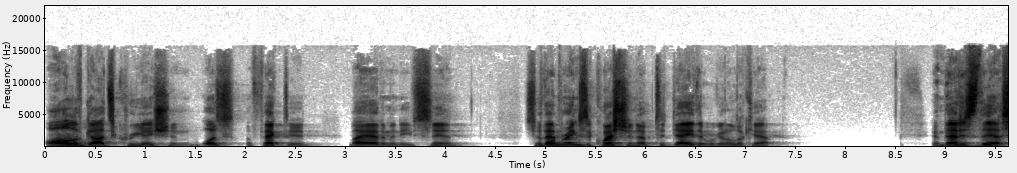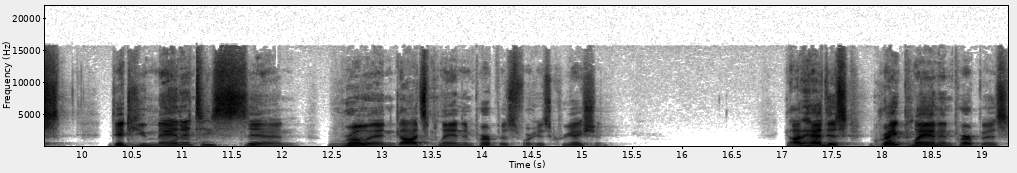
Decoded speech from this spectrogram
All of God's creation was affected by Adam and Eve's sin. So that brings the question up today that we're going to look at. And that is this Did humanity's sin ruin God's plan and purpose for his creation? God had this great plan and purpose,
